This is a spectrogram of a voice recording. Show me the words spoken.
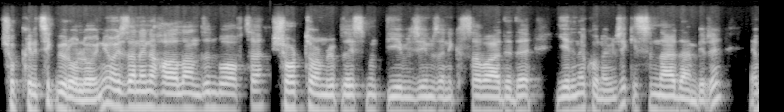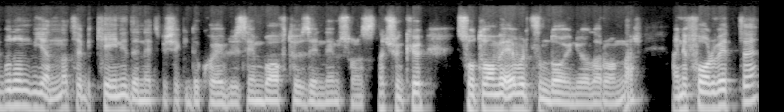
çok kritik bir rol oynuyor. O yüzden hani Haaland'ın bu hafta short term replacement diyebileceğimiz hani kısa vadede yerine konabilecek isimlerden biri. E bunun yanına tabii Kane'i de net bir şekilde koyabiliriz hem bu hafta özelinde hem sonrasında. Çünkü Soton ve Everton'da oynuyorlar onlar. Hani Forvet'te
